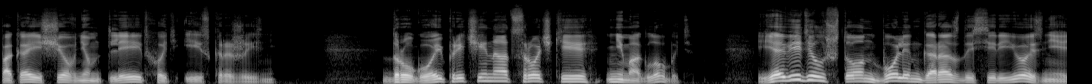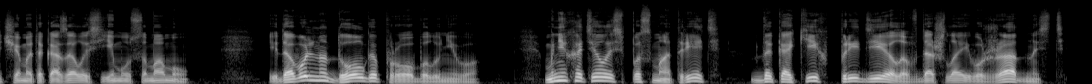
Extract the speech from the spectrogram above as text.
пока еще в нем тлеет хоть искра жизни. Другой причины отсрочки не могло быть. Я видел, что он болен гораздо серьезнее, чем это казалось ему самому, и довольно долго пробыл у него. Мне хотелось посмотреть, до каких пределов дошла его жадность,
